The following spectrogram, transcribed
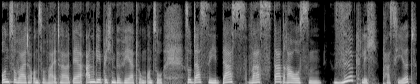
und so weiter und so weiter, der angeblichen Bewertung und so, so dass sie das, was da draußen wirklich passiert,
